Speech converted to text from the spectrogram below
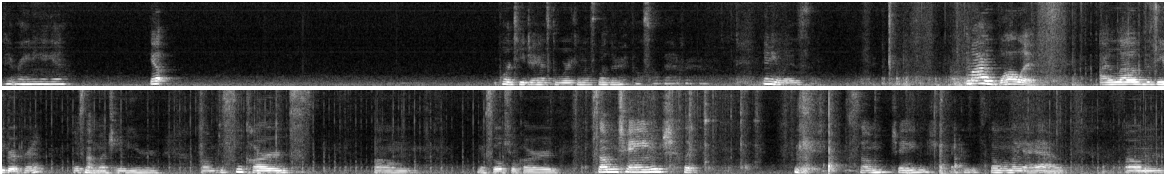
Is it raining again? Yep. Poor TJ has to work in this weather. I feel so bad for him. Anyways. My wallet. I love the zebra print. There's not much in here. Um, just some cards. Um, my social card. Some change. Like, some change. Because it's the only money I have. Um,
